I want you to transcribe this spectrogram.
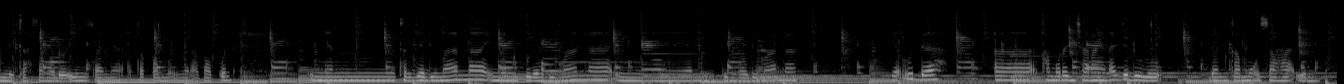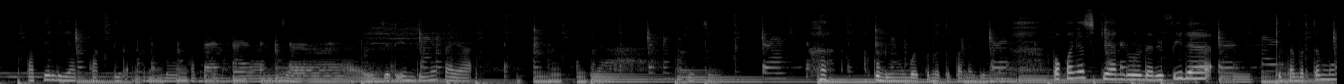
menikah sama doi misalnya atau kamu ingin apa pun ingin kerja di mana ingin kuliah di mana ingin tinggal di mana ya udah uh, kamu rencanain aja dulu dan kamu usahain. Tapi lihat takdir akan membawa kamu ke mana wanjay jadi intinya kayak ya gitu aku bingung buat penutupannya gimana. Pokoknya sekian dulu dari Vida. Kita bertemu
